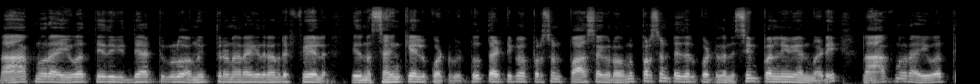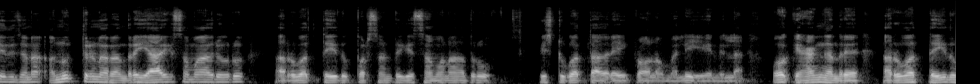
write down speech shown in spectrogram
ನಾಲ್ಕನೂರ ಐವತ್ತೈದು ವಿದ್ಯಾರ್ಥಿಗಳು ಅನುತ್ತೀರ್ಣರಾಗಿದ್ರೆ ಅಂದ್ರೆ ಫೇಲ್ ಇದನ್ನ ಸಂಖ್ಯೆಯಲ್ಲಿ ಕೊಟ್ಬಿಟ್ಟು ತರ್ಟಿ ಫೈವ್ ಪರ್ಸೆಂಟ್ ಪಾಸ್ ಆಗಿರೋದನ್ನ ಪರ್ಸೆಂಟೇಜ್ ಅಲ್ಲಿ ಕೊಟ್ಟಿದ್ದಾನೆ. ಸಿಂಪಲ್ ನೀವು ಏನ್ ಮಾಡಿ? ನಾಲ್ಕನೂರ ಐವತ್ತೈದು ಜನ ಅನುತ್ತೀರ್ಣರ ಅಂದ್ರೆ ಯಾರಿಗೆ ಸಮ ಆದ್ರೆ ಇವರು? ಅರವತ್ತೈದು ಪರ್ಸೆಂಟ್ಗೆ ಸಮನಾದ್ರು. ಇಷ್ಟು ಗೊತ್ತಾದ್ರೆ ಈ ಪ್ರಾಬ್ಲಮ್ ಅಲ್ಲಿ ಏನಿಲ್ಲ. ಓಕೆ ಹಂಗಂದ್ರೆ ಅರವತ್ತೈದು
